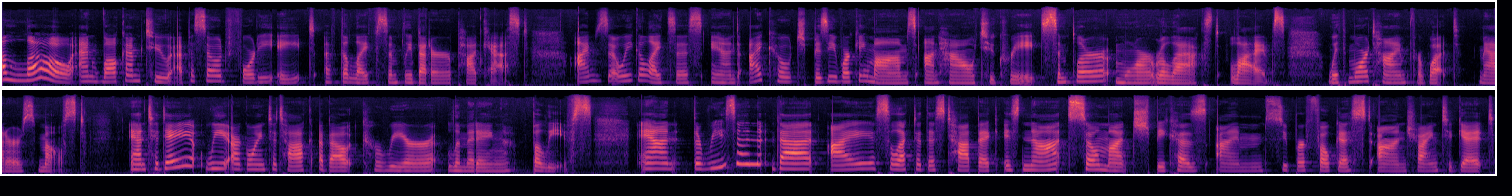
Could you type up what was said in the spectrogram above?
Hello, and welcome to episode 48 of the Life Simply Better podcast. I'm Zoe Galitzis, and I coach busy working moms on how to create simpler, more relaxed lives with more time for what matters most. And today we are going to talk about career limiting beliefs. And the reason that I selected this topic is not so much because I'm super focused on trying to get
